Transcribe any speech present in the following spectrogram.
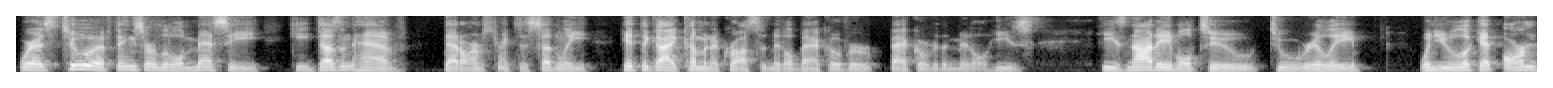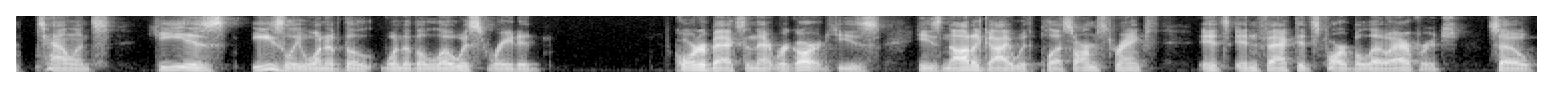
Whereas Tua, if things are a little messy, he doesn't have that arm strength to suddenly hit the guy coming across the middle back over back over the middle. He's he's not able to to really when you look at arm talent, he is easily one of the one of the lowest rated quarterbacks in that regard. He's He's not a guy with plus arm strength. It's in fact it's far below average. So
